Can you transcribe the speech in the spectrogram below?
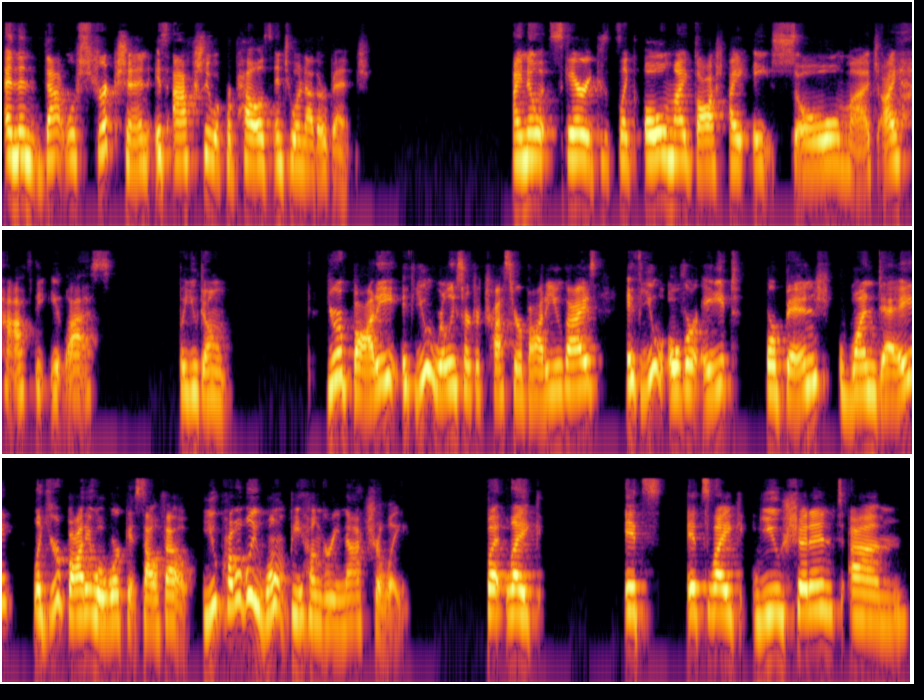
And then that restriction is actually what propels into another binge. I know it's scary because it's like, oh my gosh, I ate so much. I have to eat less. But you don't. Your body, if you really start to trust your body, you guys, if you overate or binge one day, like your body will work itself out. You probably won't be hungry naturally but like it's it's like you shouldn't um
